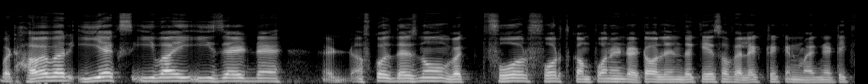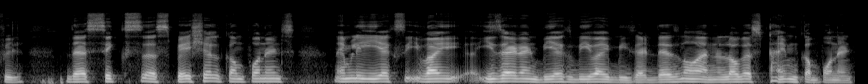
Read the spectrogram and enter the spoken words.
but however ex, E x, E y, E z uh, of course, there is no four fourth component at all in the case of electric and magnetic field. There are 6 uh, spatial components namely E x, E y, E z and B x, B y, B z. There is no analogous time component.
